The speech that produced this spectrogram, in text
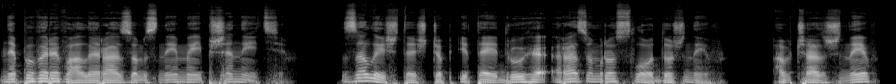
не повиривали разом з ними й пшениці. Залиште, щоб і те, й друге разом росло до жнив, а в час жнив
